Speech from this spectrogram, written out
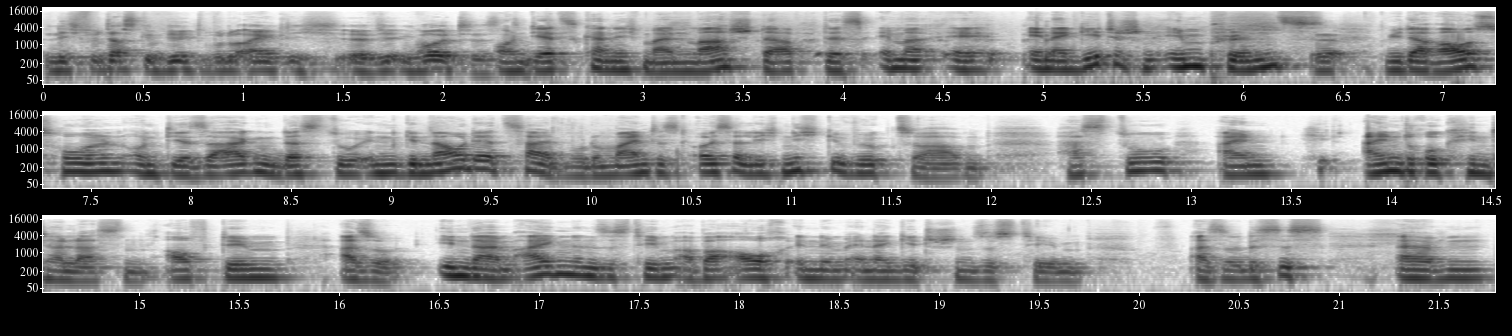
nicht für das gewirkt, wo du eigentlich äh, wirken wolltest. Und jetzt kann ich meinen Maßstab des immer, äh, energetischen Imprints ja. wieder rausholen und dir sagen, dass du in genau der Zeit, wo du meintest, äußerlich nicht gewirkt zu haben, hast du einen Eindruck hinterlassen auf dem, also in deinem eigenen System, aber auch in dem energetischen System. Also das ist, ähm,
